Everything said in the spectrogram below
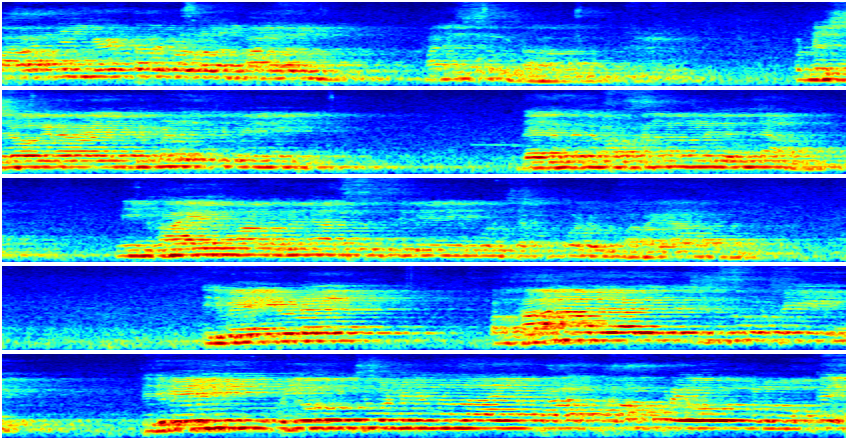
പറഞ്ഞു കേട്ടറിവുള്ളത് പലതും മനസ്സിലുണ്ടാകും. പുണ്യശ്ലോകനായ പെരുമളി തിരുമേനി അദ്ദേഹത്തിന്റെ പ്രസംഗങ്ങളിലെല്ലാം നിഹായന്മാർ തിരുമേനിയെ കുറിച്ച് എപ്പോഴും പറയാറുണ്ട്. തിരുമേനിയുടെ ശുശ്രൂഷയിൽ തിരുമേനി ഉപയോഗിച്ചുകൊണ്ടിരുന്നതായ പല പദപ്രയോഗങ്ങളും ഒക്കെ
